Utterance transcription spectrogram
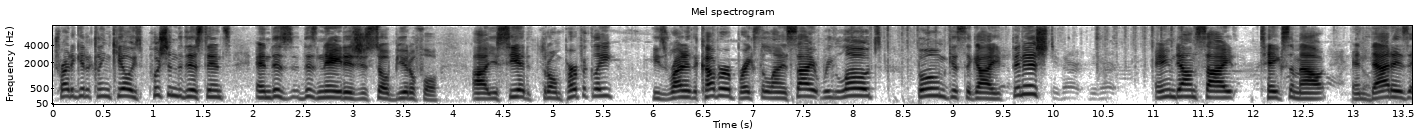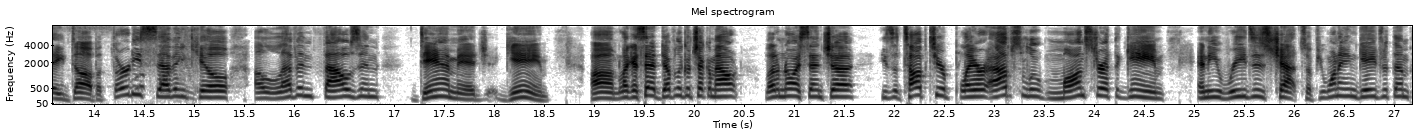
try to get a clean kill. He's pushing the distance, and this this nade is just so beautiful. Uh, you see it thrown perfectly. He's right at the cover, breaks the line of sight, reloads, boom, gets the guy finished aim down sight, takes him out, and that is a dub. A 37 kill, 11,000 damage game. Um, like I said, definitely go check him out. Let him know I sent you. He's a top tier player, absolute monster at the game, and he reads his chat. So if you want to engage with him,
